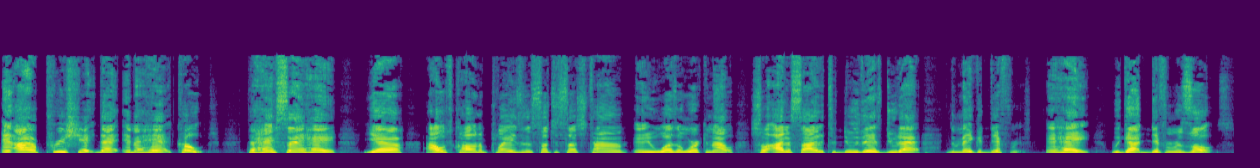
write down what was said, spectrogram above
And I appreciate that in a head coach to hey, say, hey, yeah, I was calling the plays in such and such time and it wasn't working out. So I decided to do this, do that to make a difference. And hey, we got different results.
